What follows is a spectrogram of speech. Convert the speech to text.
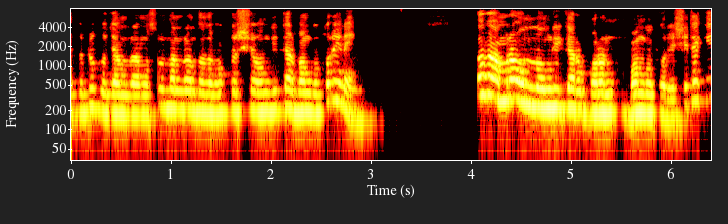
এতটুকু যে আমরা মুসলমানরা অন্তত সে অঙ্গীকার ভঙ্গ করি নাই। তবে আমরা অন্য অঙ্গীকার ভঙ্গ করি। সেটা কি?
